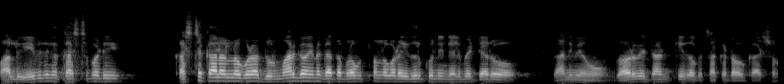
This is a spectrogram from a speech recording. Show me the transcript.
వాళ్ళు ఏ విధంగా కష్టపడి కష్టకాలంలో కూడా దుర్మార్గమైన గత ప్రభుత్వంలో కూడా ఎదుర్కొని నిలబెట్టారో దాన్ని మేము గౌరవించడానికి ఇది ఒక చక్కటి అవకాశం.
